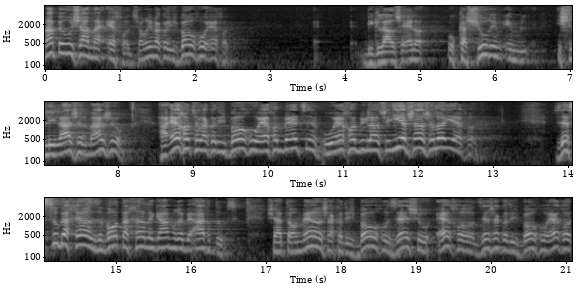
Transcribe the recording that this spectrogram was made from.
מה פירוש שם אחד? שאומרים הקדוש ברוך הוא אחד. בגלל שאין, הוא קשור עם, עם שלילה של משהו. האחד של הקדוש ברוך הוא אחד בעצם, הוא אחד בגלל שאי אפשר שלא יהיה אחד. זה סוג אחר, זה וורט אחר לגמרי באחדוס. שאתה אומר שהקדוש ברוך הוא זה שהוא אחד, זה שהקדוש ברוך הוא אחד,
